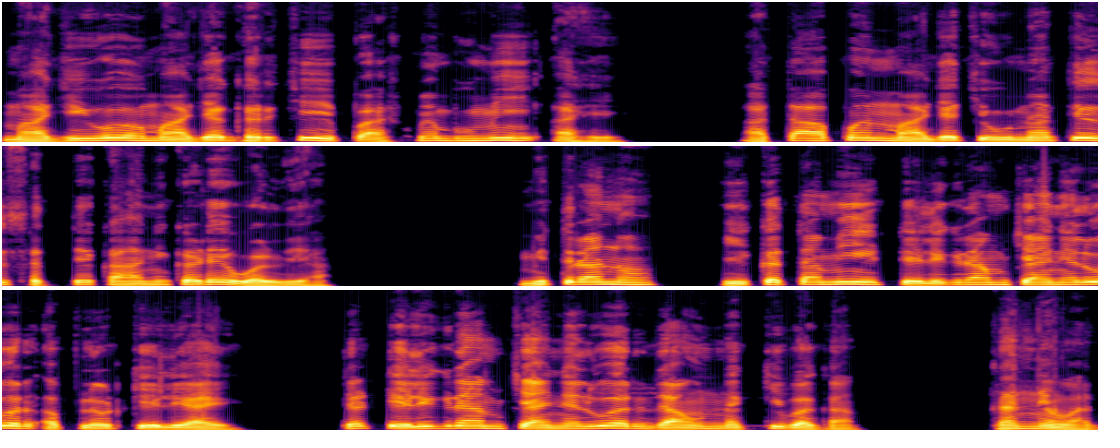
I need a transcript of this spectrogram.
माझी व माझ्या घरची पार्श्वभूमी आहे. आता आपण माझ्या जीवनातील सत्य कहाणीकडे वळूया. मित्रांनो, ही कथा मी टेलिग्राम चॅनेलवर अपलोड केली आहे. तर टेलिग्राम चॅनेलवर जाऊन नक्की बघा. धन्यवाद.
